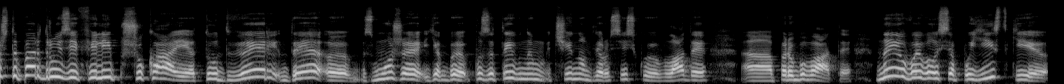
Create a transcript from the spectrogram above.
Тож тепер, друзі, Філіп шукає ту двері, де е, зможе якби позитивним чином для російської влади е, перебувати. Нею виявилися поїздки е,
